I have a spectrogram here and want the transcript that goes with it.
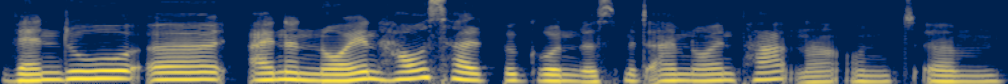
wenn du äh, einen neuen Haushalt begründest mit einem neuen Partner. Und ähm,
